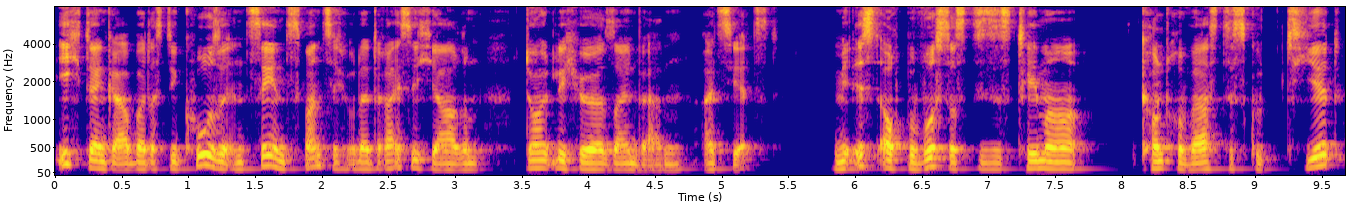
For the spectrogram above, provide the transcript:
Ich denke aber, dass die Kurse in 10, 20 oder 30 Jahren deutlich höher sein werden als jetzt. Mir ist auch bewusst, dass dieses Thema kontrovers diskutiert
